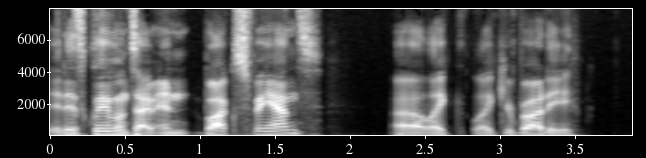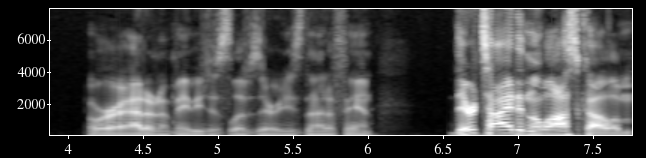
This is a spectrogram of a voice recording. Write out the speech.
it is Cleveland time. And Bucks fans, uh like like your buddy, or I don't know, maybe he just lives there, he's not a fan. They're tied in the loss column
